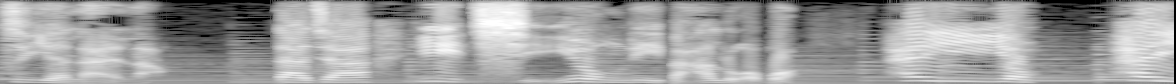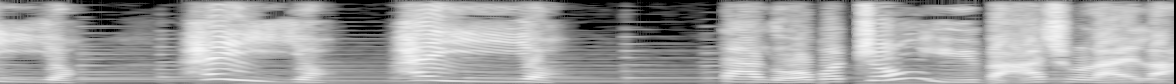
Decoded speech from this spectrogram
子也来了，大家一起用力拔萝卜。嘿呦，嘿呦，嘿呦，嘿呦！大萝卜终于拔出来了，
